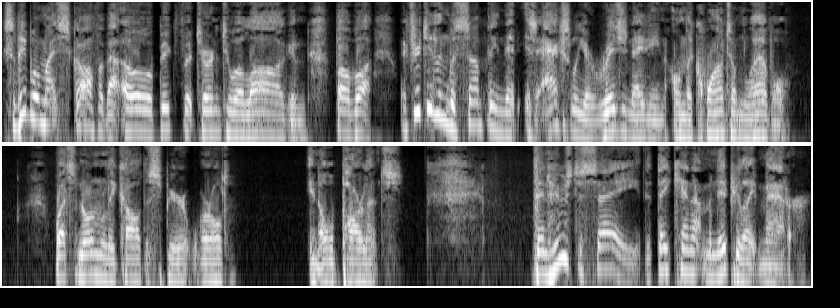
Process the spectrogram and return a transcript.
So people might scoff about, oh, Bigfoot turned into a log and blah, blah, blah. If you're dealing with something that is actually originating on the quantum level, what's normally called the spirit world in old parlance, then who's to say that they cannot manipulate matter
